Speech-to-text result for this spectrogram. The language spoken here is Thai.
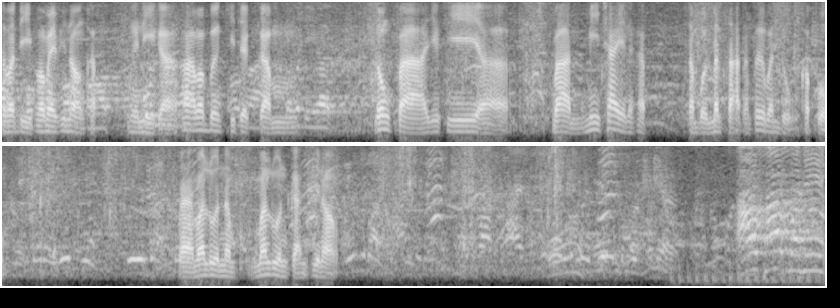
สวัสดีพ่อแม่พี่น้องครับมื่อนี้ก็พามาเบิ่งกิจกรรมล่องป่าอยู่ที่เอ่อบ้านมีชัยนะครับตำบลบันตาดอำเภอบันดุงครับผมมามาลวนนำมาลวนกันพี่น้องเอาครับวันนี้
